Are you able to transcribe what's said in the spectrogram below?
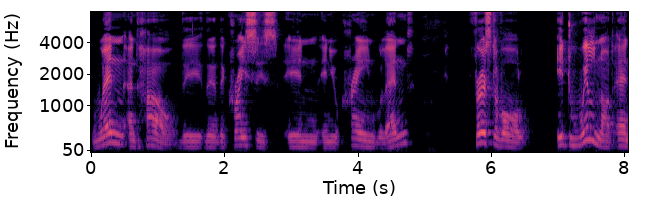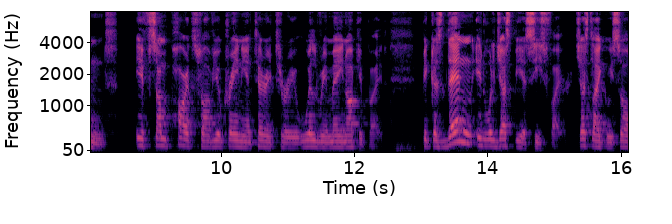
when and how the, the, the crisis in, in Ukraine will end, first of all, it will not end if some parts of Ukrainian territory will remain occupied because then it will just be a ceasefire just like we saw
